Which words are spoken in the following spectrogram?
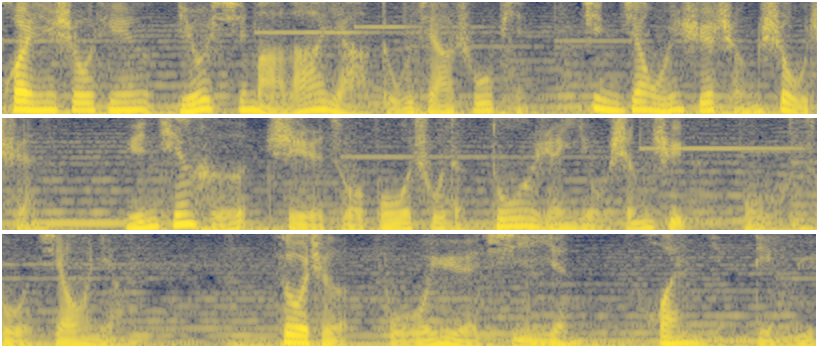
欢迎收听由喜马拉雅独家出品、晋江文学城授权、云天河制作播出的多人有声剧《五座娇娘》，作者：博月七烟。欢迎订阅。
